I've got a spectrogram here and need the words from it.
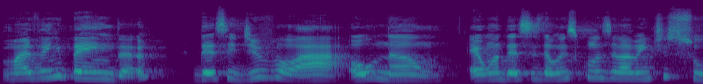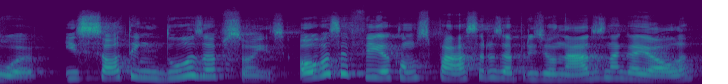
Mas entenda, decidir voar ou não é uma decisão exclusivamente sua. E só tem duas opções: ou você fica com os pássaros aprisionados na gaiola,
